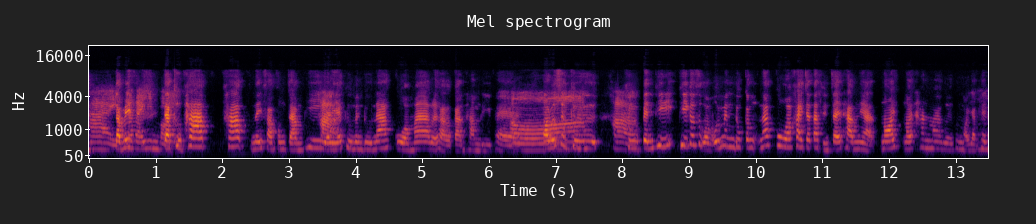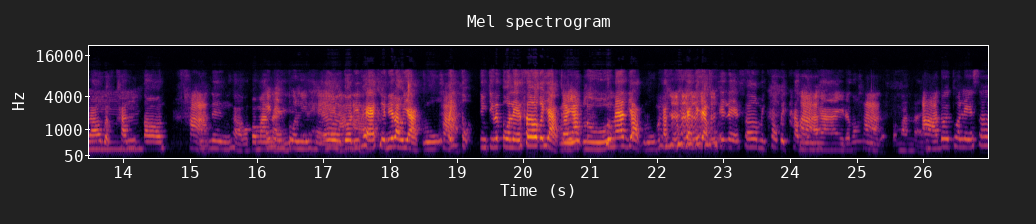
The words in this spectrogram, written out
ใช่แต่ไม่จะได้ยินบ่อยแต่คือภาพ ภาพในความทรงจำพี่ค่ะอันเนี้ยคือมันดูน่ากลัวมากเลยค่ะกับการทำรีแพร์อ๋อความรู้สึกคือค่ะคือเป็นพี่พี่ก็รู้สึกว่าอุ้ยมันดูกังน่ากลัวใครจะตัดสินใจทำเนี่ย น้อยน้อยท่านมากเลยคุณหมออยากให้เล่าแบบขั้นตอน ค่ะนิดนึงค่ะว่าประมาณให้ไหนเน้นตัวรีแพร์เออนะคะตัวรีแพร์คืออนนี่เราอยากรู้ค่ะไอ้ตัวจริงๆแล้วตัวเลเซอร์ก็อยากก็รู้อยากรู้คุณแม่อยากรู้ไหมคะคุณแม่ก็อยากรู้ไอ้เลเซอร์มันเข้าไปทำค่ะยังไงแล้วต้องมีค่ะแบบประมาณไหนอ่า โดยตัวเลเซอร์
